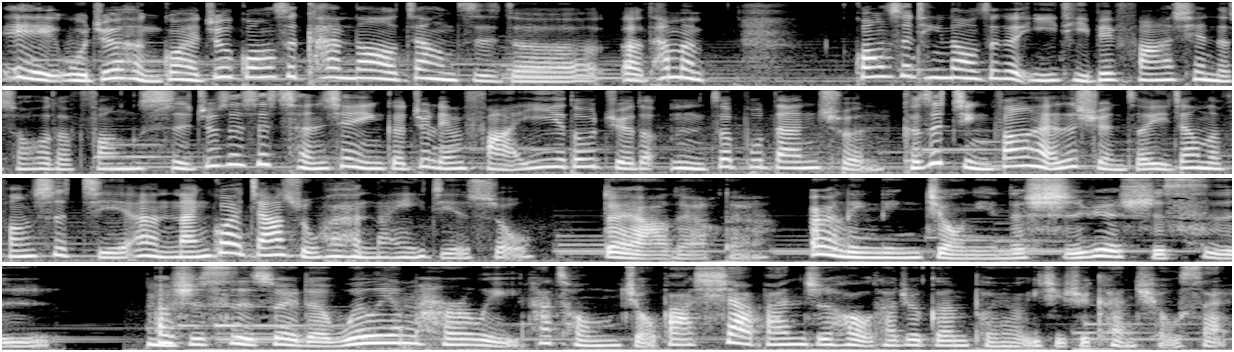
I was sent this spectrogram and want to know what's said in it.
诶，我觉得很怪，就光是看到这样子的，呃，他们光是听到这个遗体被发现的时候的方式，就是是呈现一个，就连法医都觉得，嗯，这不单纯。可是警方还是选择以这样的方式结案，难怪家属会很难以接受。对啊，对啊，对啊。二零零九年的十月十四日，二十四岁的 William Hurley，他从酒吧下班之后，他就跟朋友一起去看球赛。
